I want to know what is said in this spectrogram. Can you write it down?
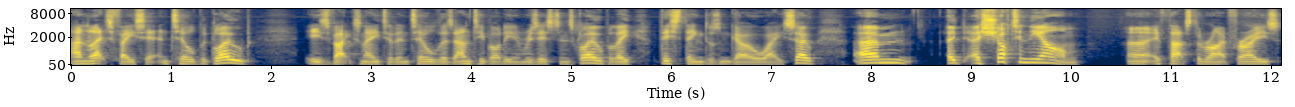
And let's face it, until the globe is vaccinated until there's antibody and resistance globally, this thing doesn't go away. So, um, a, a, shot in the arm, uh, if that's the right phrase,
